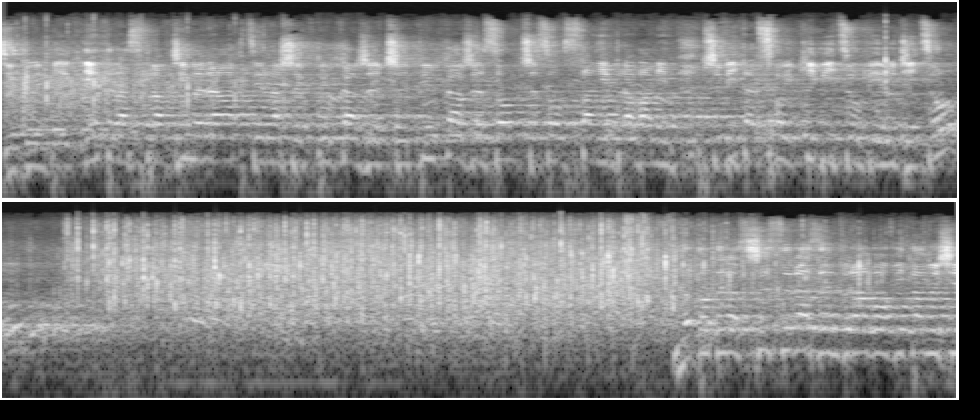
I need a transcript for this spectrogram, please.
Dziękuję pięknie. Teraz sprawdzimy reakcję naszych piłkarzy. Czy piłkarze są, czy są w stanie brawami przywitać swoich kibiców i rodziców? No to teraz wszyscy razem brawo, witamy się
